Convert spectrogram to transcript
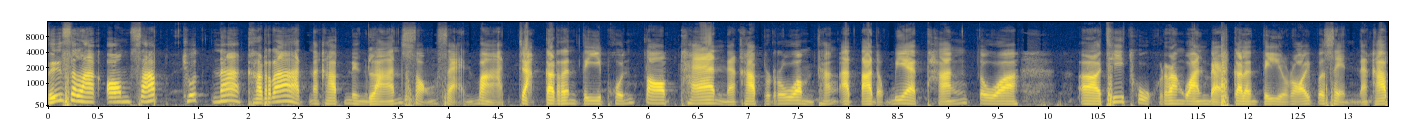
ซื้อสลากออมทรัพย์ชุดนาคราชนะครับ1ล้าน2แสนบาทจะการันตีผลตอบแทนนะครับ รวมทั้งอัตราดอกเบี้ยทั้งตัวที่ถูกรางวัลแบบการันตี 100%นะครับ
